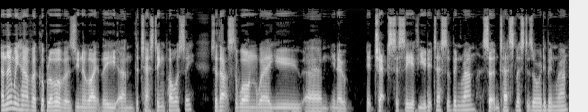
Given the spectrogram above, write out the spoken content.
And then we have a couple of others, you know, like the um, the testing policy. So that's the one where you um, you know it checks to see if unit tests have been ran. A certain test list has already been ran.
